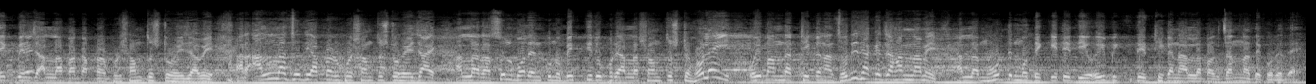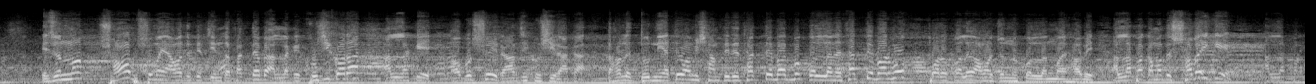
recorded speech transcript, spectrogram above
দেখবেন যে আল্লাহ পাক আপনার উপরে সন্তুষ্ট হয়ে যাবে। আর আল্লাহ যদি আপনার উপরে সন্তুষ্ট হয়ে যায়, আল্লাহ রাসুল বলেন, কোন ব্যক্তির উপরে আল্লাহ সন্তুষ্ট হলেই ওই বান্দার ঠিকানা যদি থাকে জাহান নামে আল্লাহ মুহূর্তের মধ্যে কেটে দিয়ে ওই ব্যক্তির ঠিকানা আল্লাহ পাক জান্নাতে করে দেয়। এজন্য সব সময় আমাদেরকে চিন্তা থাকতে হবে, আল্লাহকে খুশি করা, আল্লাহকে অবশ্যই রাজি খুশি রাখা। তাহলে দুনিয়াতেও আমি শান্তিতে থাকতে পারব, কল্যাণে থাকতে পারব, পরকালেও আমার জন্য কল্যাণময় হবে। আল্লাহ পাক আমাদের সবাইকে, আল্লাহ পাক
